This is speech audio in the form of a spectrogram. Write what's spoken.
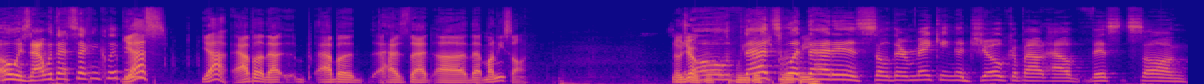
oh, is that what that second clip is? Yes. Yeah, ABBA that ABBA has that uh, that money song. No joke. Oh, Swedish that's what groupie. that is. So they're making a joke about how this song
